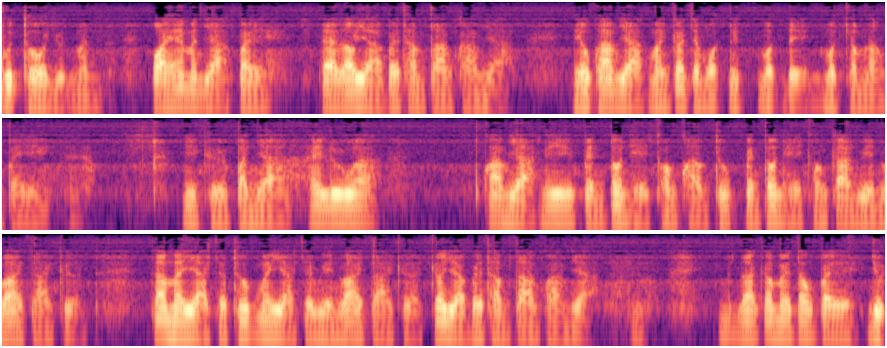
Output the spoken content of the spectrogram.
พุทโธหยุดมัน ปล่อยให้มันอยากไป แต่เราอย่าไปทำตามความอยาก เดี๋ยวความอยากมันก็จะหมดฤทธิ์หมดเดชหมดกำลังไปเอง นี่คือปัญญาให้รู้ว่า ความอยากนี้เป็นต้นเหตุของความทุกข์ เป็นต้นเหตุของการเวียนว่ายตายเกิด ถ้าไม่อยากจะทุกข์ไม่อยากจะเวียนว่ายตายเกิด ก็อย่าไปทำตามความอยาก แล้วก็ไม่ต้องไปหยุด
